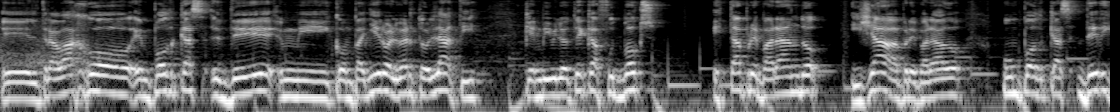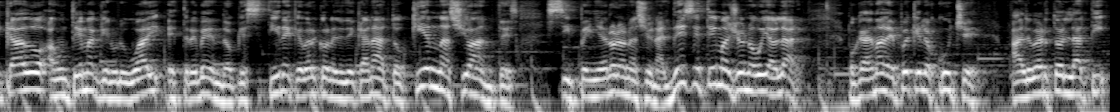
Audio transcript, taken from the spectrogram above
el trabajo en podcast de mi compañero Alberto Lati, que en Biblioteca Footbox está preparando y ya ha preparado un podcast dedicado a un tema que en Uruguay es tremendo, que tiene que ver con el decanato. ¿Quién nació antes? Si Peñarol o Nacional. De ese tema yo no voy a hablar, porque además después que lo escuche Alberto Lati,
